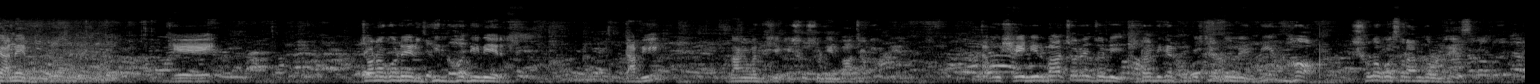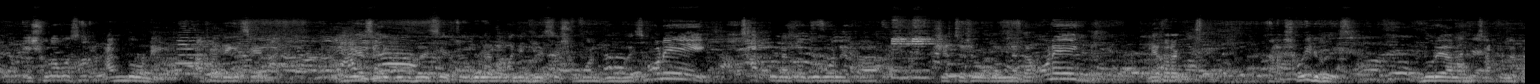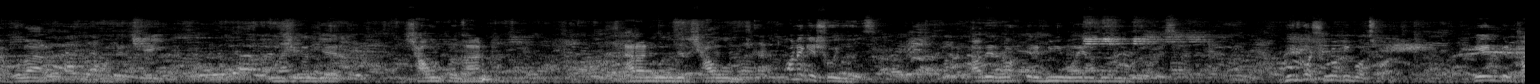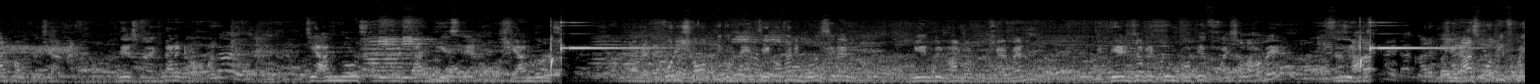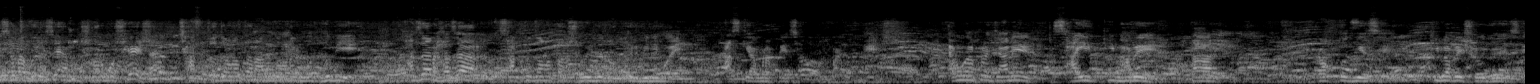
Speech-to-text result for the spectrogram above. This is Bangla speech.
জানেন যে জনগণের দীর্ঘদিনের দাবি বাংলাদেশে একটি সুষ্ঠু নির্বাচন হবে। এবং সেই নির্বাচনের জন্য ভোটাধিকার প্রতিষ্ঠার জন্য দীর্ঘ ষোলো বছর আন্দোলন হয়েছে। এই ষোলো বছর আন্দোলনে আপনারা দেখেছেন ইলিয়াস গুম হয়েছে, চৌধুরী আলমাদি হয়েছে, সুমন গুম হয়েছে, অনেক ছাত্র নেতা, যুব নেতা, স্বেচ্ছাসেবক দল নেতা, অনেক নেতারা তারা শহীদ হয়েছে। নূরে আলম ছাত্র নেতা ভোলার আমাদের সেই মুন্সিগঞ্জের শাউন প্রধান নারায়ণগঞ্জের শাউন অনেকে শহীদ হয়েছে। তাদের রক্তের বিনিময়ে আন্দোলন হয়েছে। দীর্ঘ ষোলোটি বছর বিএনপির ভারপ্রাপ্ত চেয়ারম্যান দেশ নায়ক তারেক রহমান, যে আন্দোলন সংগ্রামের ডাক দিয়েছিলেন, সেই আন্দোলন সংগ্রামের পরিসমাপ্তি ঘটে। যে কথাটি বলেছিলেন বিএনপির ভারপ্রাপ্ত চেয়ারম্যান, যে দেশ যাবে কোন পথে ফয়সলা হবে রাজ- সেই রাজপথই ফয়সলা হয়েছে এবং সর্বশেষ ছাত্র জনতার আন্দোলনের মধ্য দিয়ে হাজার হাজার ছাত্র জনতার শহীদের রক্তের বিনিময়ে আজকে আমরা পেয়েছি বাংলাদেশ। এবং আপনারা জানেন সাইদ কীভাবে তার রক্ত দিয়েছে, কীভাবে শহীদ হয়েছে,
